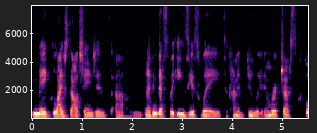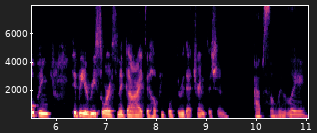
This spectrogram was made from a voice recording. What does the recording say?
make lifestyle changes. Um, and I think that's the easiest way to kind of do it. And we're just hoping to be a resource and a guide to help people through that transition. Absolutely.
